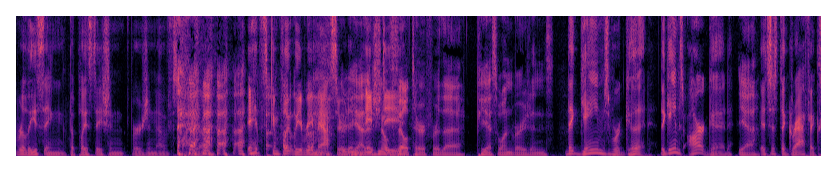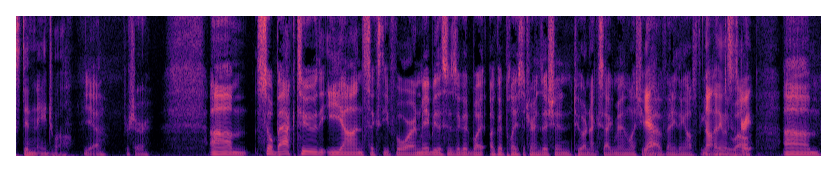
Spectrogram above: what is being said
releasing the PlayStation version of Spyro. it's completely remastered in yeah, there's HD. no filter for the PS1 versions. the games were good. The games are good. Yeah. It's just the graphics didn't age well. Yeah, for sure. Um, so back to the Eon 64, and maybe this is a good way, a good place to transition to our next segment, unless you Yeah. have anything else to No, I think this is well. great. Um,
